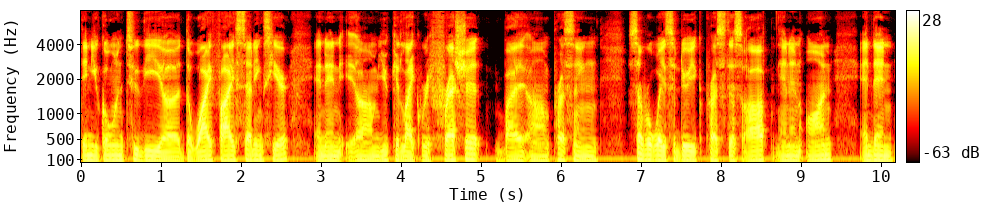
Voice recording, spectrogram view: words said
Then you go into the uh the wi-fi settings here and then um you could like refresh it by um pressing several ways to do you can press this off and then on. And then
